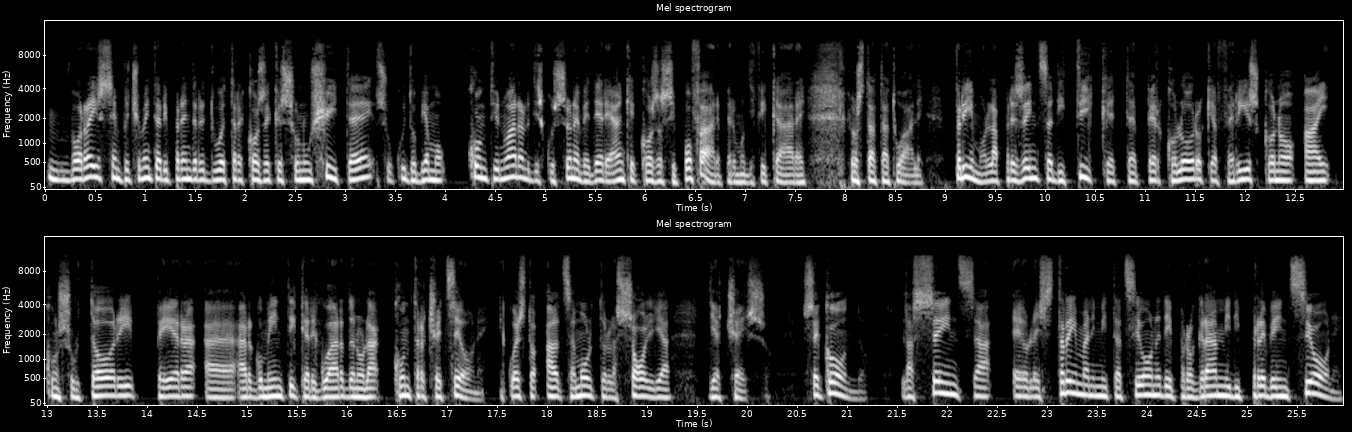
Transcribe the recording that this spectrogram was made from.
vorrei semplicemente riprendere due o tre cose che sono uscite, su cui dobbiamo continuare la discussione e vedere anche cosa si può fare per modificare lo stato attuale. Primo, la presenza di ticket per coloro che afferiscono ai consultori per eh, argomenti che riguardano la contraccezione e questo alza molto la soglia di accesso. Secondo, l'assenza e l'estrema limitazione dei programmi di prevenzione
